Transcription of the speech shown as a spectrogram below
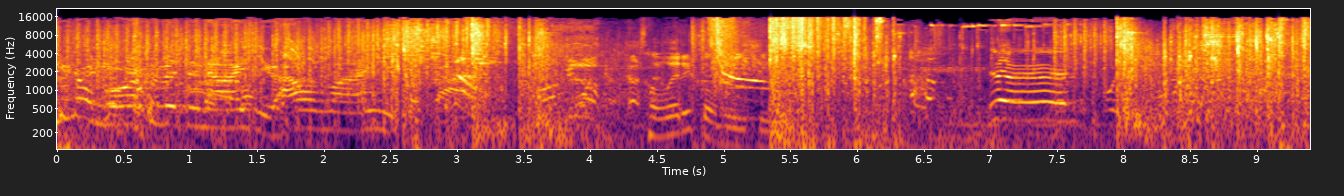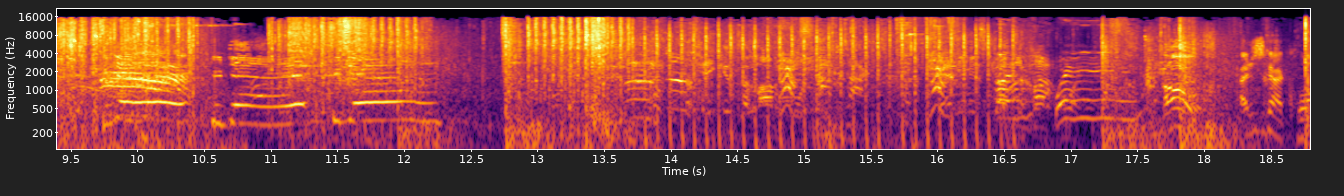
You know more of I do. How am I you such Political reasons. Dead! You're dead. You're dead. taking the hardpoint. Enemy's got the hardpoint. Wait! Oh, I just got quad.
